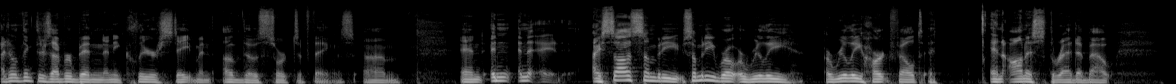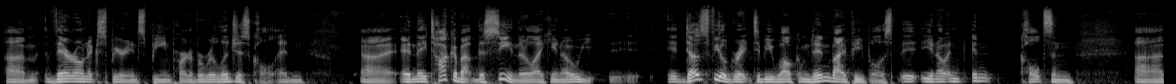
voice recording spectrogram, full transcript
I don't think there's ever been any clear statement of those sorts of things. Um, and and and I saw somebody somebody wrote a really a really heartfelt and honest thread about um, their own experience being part of a religious cult, and uh, and they talk about this scene. They're like, you know, it does feel great to be welcomed in by people, it- you know, in, in cults and uh,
